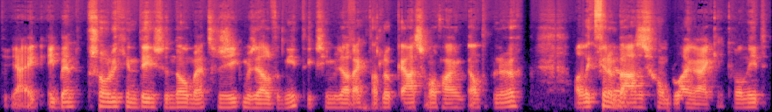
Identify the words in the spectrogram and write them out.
ja, ik, ik ben persoonlijk een digital nomad, zo zie ik mezelf ook niet. Ik zie mezelf echt als locatie-onafhankelijk entrepreneur. Want ik vind een basis gewoon belangrijk. Ik wil niet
